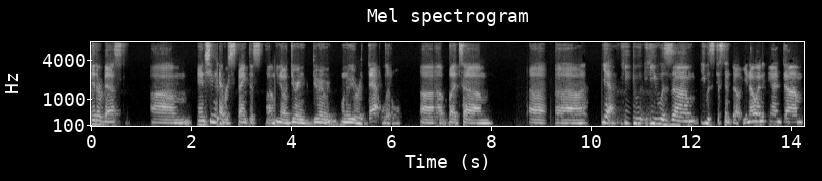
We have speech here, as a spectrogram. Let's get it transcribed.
did her best. Um, and she never spanked us, um, you know, during during when we were that little. Uh, but um, uh, uh, yeah, he he was um, he was distant though, you know, and and um,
